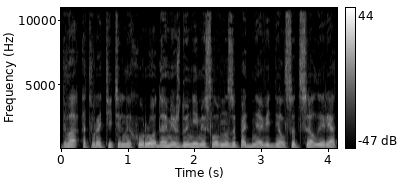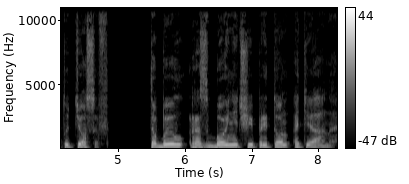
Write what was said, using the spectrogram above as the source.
два отвратительных урода, а между ними, словно западня, виднелся целый ряд утесов. То был разбойничий притон океана.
